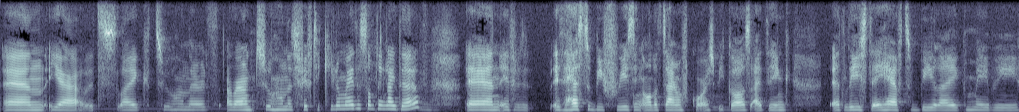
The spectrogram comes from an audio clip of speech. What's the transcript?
and yeah it's like 200 around 250 kilometers something like that mm. and if it, it has to be freezing all the time of course mm. because i think at least they have to be like maybe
